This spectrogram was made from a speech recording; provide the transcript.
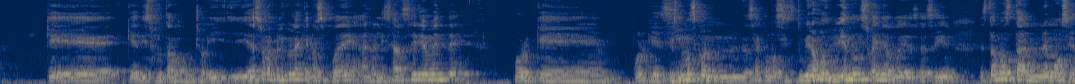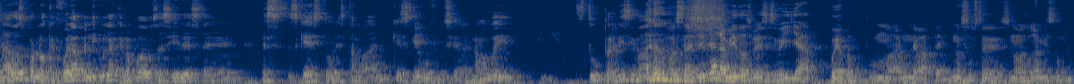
que, que disfrutamos mucho. Y, y es una película que no se puede analizar seriamente porque, porque seguimos con. O sea, como si estuviéramos viviendo un sueño, güey. O sea, seguir, estamos tan emocionados por lo que fue la película que no podemos decir, este. Es, es que esto está mal y que Es esto que- no funciona. No, güey. Estuvo perrísima. O sea, yo ya la vi dos veces, güey. Ya puedo como dar un debate. No sé ustedes, ¿nomás la han visto una?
